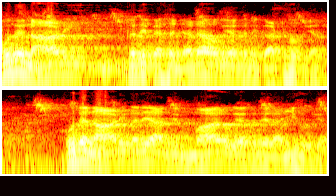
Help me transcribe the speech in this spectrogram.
ਉਹਦੇ ਨਾਲ ਹੀ ਕਦੇ ਪੈਸਾ ਜ਼ਿਆਦਾ ਹੋ ਗਿਆ, ਕਦੇ ਘੱਟ ਹੋ ਗਿਆ। ਉਹਦੇ ਨਾਲ ਹੀ ਕਦੇ ਆਦਮੀ ਬਿਮਾਰ ਹੋ ਗਿਆ, ਕਦੇ ਰਾਜੀ ਹੋ ਗਿਆ।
